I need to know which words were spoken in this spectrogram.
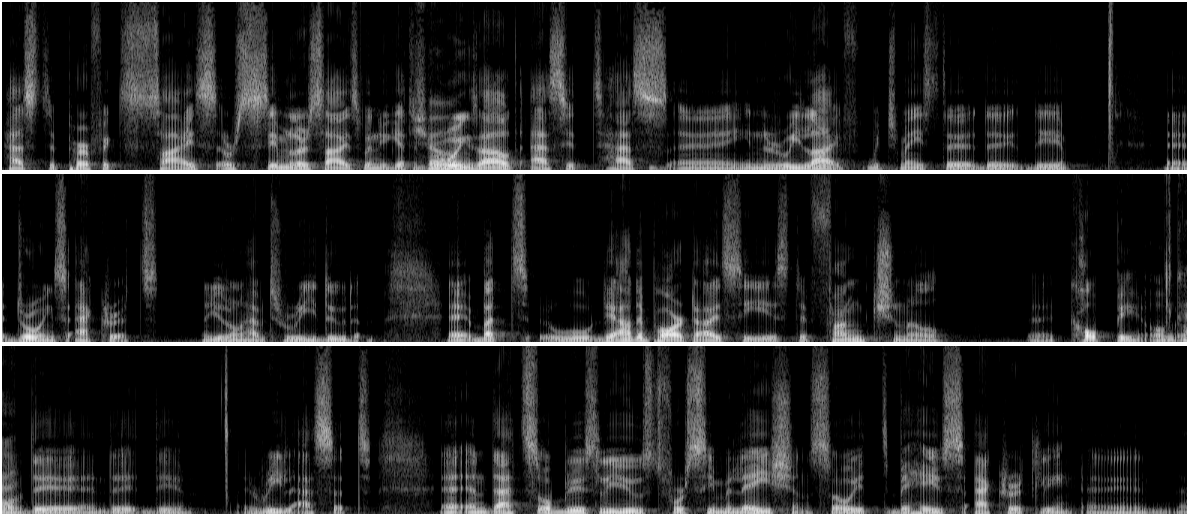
has the perfect size or similar size when you get the sure. drawings out as it has uh, in real life, which makes the the, the uh, drawings accurate. You don't have to redo them. Uh, but the other part I see is the functional uh, copy of, okay. of the, the the real asset, and that's obviously used for simulation. So it behaves accurately, uh,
